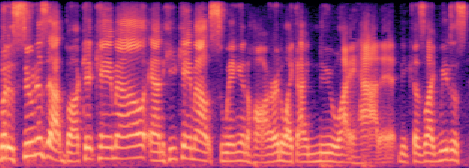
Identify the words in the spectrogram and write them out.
but as soon as that bucket came out and he came out swinging hard, like I knew I had it because like we just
